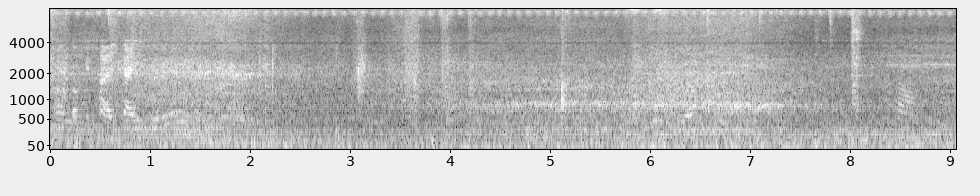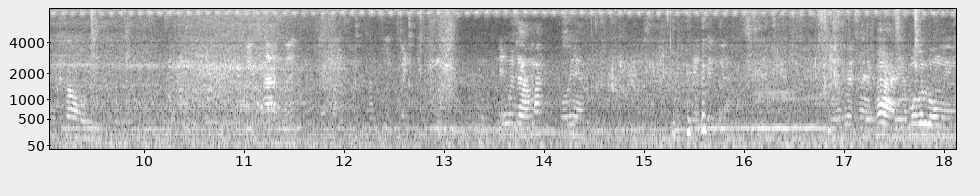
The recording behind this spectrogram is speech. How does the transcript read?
เราต้องไปถ่ายไกลเลยอ้าวเข้าอีก กินข้าวไหม โอ้ยจังมะโอ้ยยัง ไม่ถึงอะ เดี๋ยวไปใส่ผ้าเดี๋ยวมันก็ลงเอง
